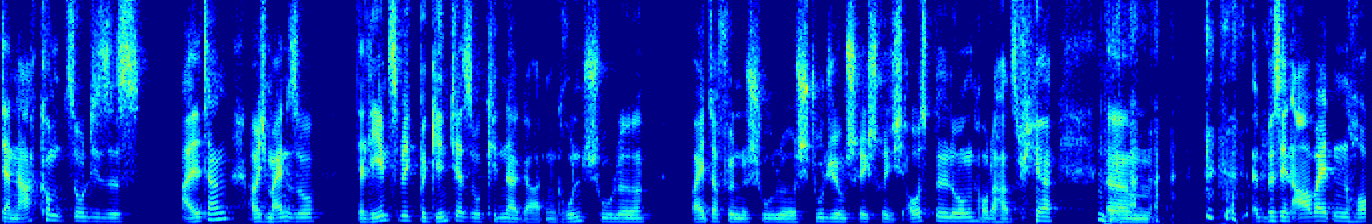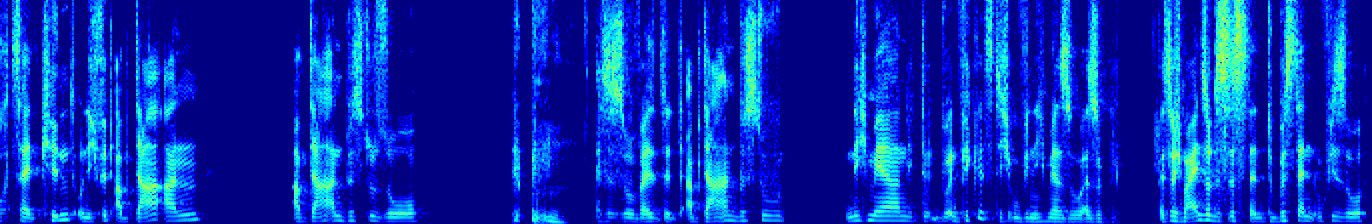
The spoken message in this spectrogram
danach kommt so dieses Altern. Aber ich meine so, der Lebensweg beginnt ja so Kindergarten, Grundschule, weiterführende Schule, Studium, Schrägstrich, Ausbildung oder Hartz IV. ähm, ein bisschen arbeiten, Hochzeit, Kind. Und ich finde, ab da an, ab da an bist du so, es ist so, weil ab da an bist du nicht mehr, du, entwickelst dich irgendwie nicht mehr so. Also, weißt du, ich meine, so, das ist, du bist dann irgendwie so,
